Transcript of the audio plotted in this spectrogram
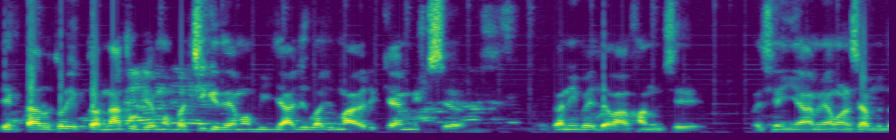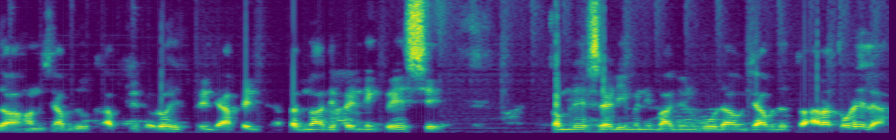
એક તારું થોડી એક તાર ના તૂટ્યું એમાં બચી ગયું એમાં બીજા આજુબાજુમાં આવેલી કેમિસ્ટ છે ગનીભાઈ દવાખાનું છે. પછી અહીંયા અમે અમારા સાહેબનું દવાખાનું છે. આ બધું રોહિત પ્રિન્ટ આ પ્રિન્ટ પદ્માવતી પ્રિન્ટિંગ પ્રેસ છે. કમલેશ રેડીમેડની બાજુનું ગોડાઉન છે. આ બધું તારા તોડેલા.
